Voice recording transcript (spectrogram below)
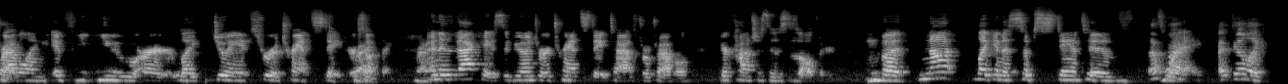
Right. traveling if you are like doing it through a trance state or Right, something. right. And in that case, if you enter a trance state to astral travel, your consciousness is altered, Mhm. but not like in a substantive that's way. I feel like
